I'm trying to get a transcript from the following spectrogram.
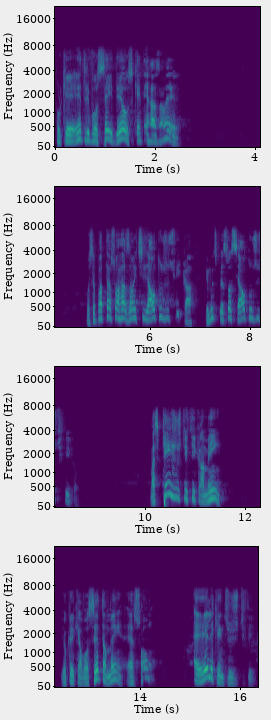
Porque entre você e Deus, quem tem razão é Ele. Você pode ter a sua razão e se auto-justificar. Tem muitas pessoas que se auto-justificam. Mas quem justifica a mim, eu creio que a você também, é só um. É Ele quem te justifica.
